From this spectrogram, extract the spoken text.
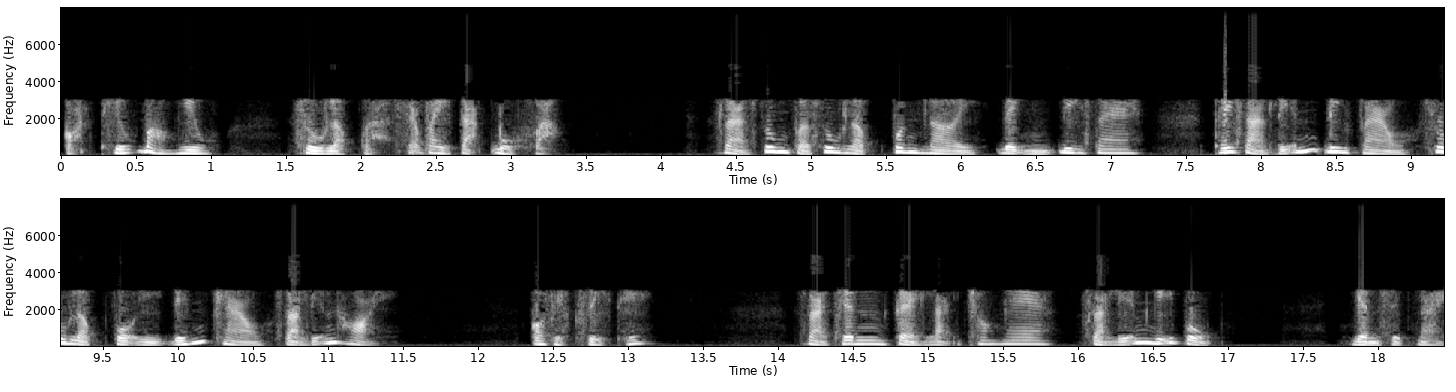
còn thiếu bao nhiêu, Du Lộc à, sẽ vay tạm bổ vào. Giả Dung và Du Lộc vâng lời định đi ra, thấy giả liễn đi vào, Du Lộc vội đến chào, giả liễn hỏi. Có việc gì thế? Giả chân kể lại cho nghe, giả liễn nghĩ bụng. Nhân dịp này,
